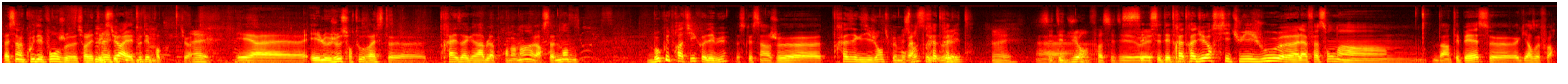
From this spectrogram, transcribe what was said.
passé un coup d'éponge sur les textures et tout est propre. Tu vois. Ouais. Et, euh, et le jeu surtout reste très agréable à prendre en main. Alors ça demande beaucoup de pratique au début parce que c'est un jeu très exigeant. Tu peux mourir très très ouais. vite. C'était Euh, dur. Enfin, c'était. Ouais. C'était très très dur si tu y joues euh, à la façon d'un TPS euh, Gears of War.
